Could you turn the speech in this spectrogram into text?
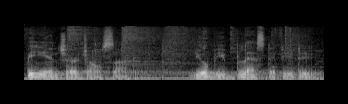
be in church on Sunday. You'll be blessed if you do,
